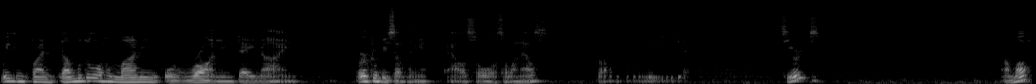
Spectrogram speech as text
we can find Dumbledore, Hermione, or Ron in day nine. Or it could be something else or someone else from the series. I'm off.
